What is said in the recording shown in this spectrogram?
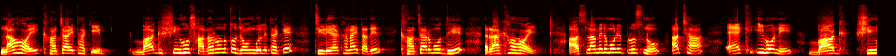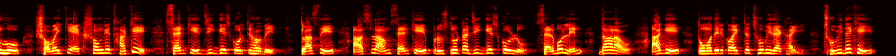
না হয় খাঁচায় থাকে। বাঘ সিংহ সাধারণত জঙ্গলে থাকে, চিড়িয়াখানায় তাদের খাঁচার মধ্যে রাখা হয়। আসলামের মনে প্রশ্ন আচ্ছা এক ইবনে বাঘ সিংহ সবাইকে একসঙ্গে থাকে? স্যারকে জিজ্ঞেস করতে হবে। ক্লাসে আসলাম, স্যারকে প্রশ্নটা জিজ্ঞেস করল। স্যার বললেন, দাঁড়াও, আগে তোমাদের কয়েকটা ছবি দেখাই। ছবি দেখেই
